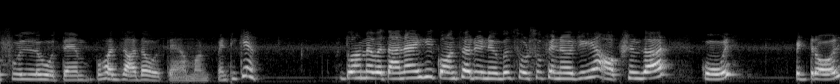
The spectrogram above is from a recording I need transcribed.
फुल होते हैं, बहुत ज़्यादा होते हैं अमाउंट में, ठीक है? तो हमें बताना है कि कौन सा रिन्यूएबल सोर्स ऑफ़ एनर्जी है? Option are coal petrol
